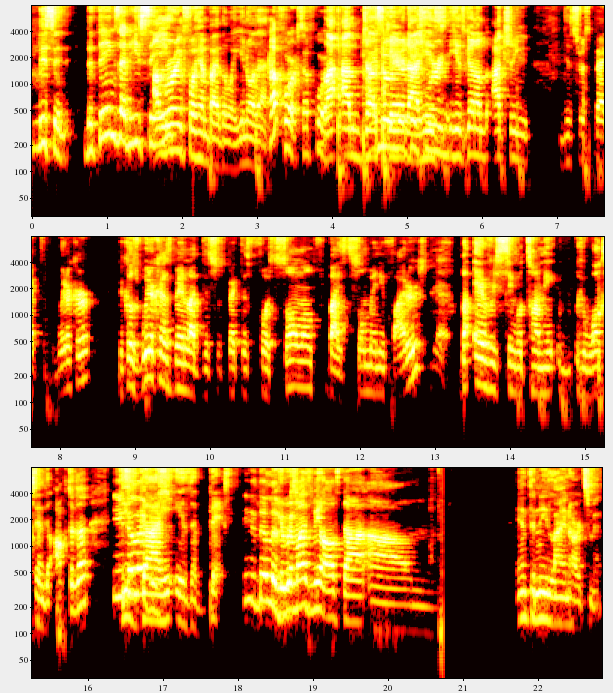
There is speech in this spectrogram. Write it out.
Listen, the things that he's saying. I'm rooting for him. By the way, you know that. Of course, of course. But I'm just scared that just he's worried. he's gonna actually disrespect Whittaker because Whittaker has been like disrespected for so long by so many fighters. Yeah. But every single time he he walks in the octagon, He this delivers. guy is a beast. he delivers. He reminds me of the um. Anthony Lionheart Smith.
